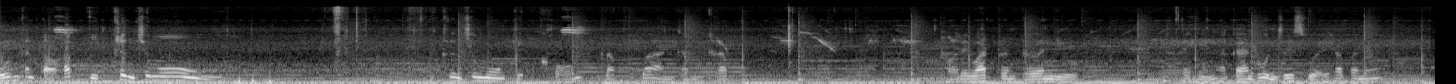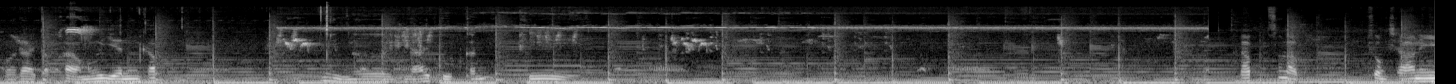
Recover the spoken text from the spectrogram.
ลุ้นกันต่อครับอีกครึ่งชั่วโมง ครึ่งชั่วโมงเก็บของกลับบ้านกันครับ พอได้วัดเพลินๆอยู่ได้เห็นอาการทุ่นสวยๆครับวันนี้พอได้กับข้าวมื้อเย็นครับนี่เลยย้ายจุดกันอีกทีครับสำหรับช่วงเช้านี้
